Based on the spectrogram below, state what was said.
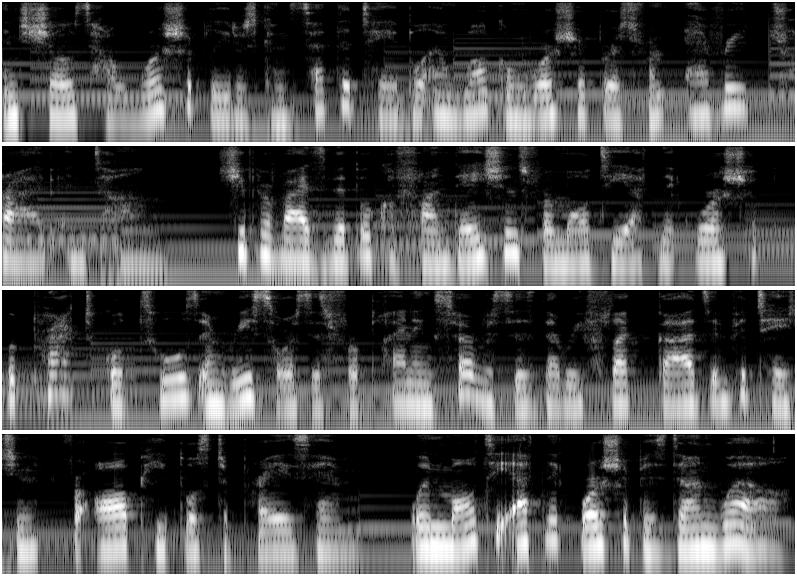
and shows how worship leaders can set the table and welcome worshipers from every tribe and tongue. She provides biblical foundations for multi ethnic worship with practical tools and resources for planning services that reflect God's invitation for all peoples to praise Him. When multi ethnic worship is done well,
